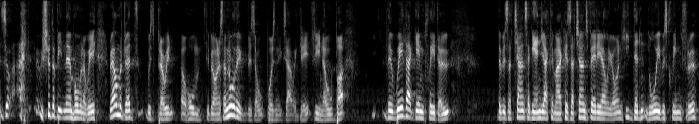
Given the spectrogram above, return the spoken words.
so we should have beaten them home and away. Real Madrid was brilliant at home, to be honest. I know the result wasn't exactly great, 3 0, but the way that game played out, there was a chance again, Giakoumakis, a chance very early on. He didn't know he was clean through.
